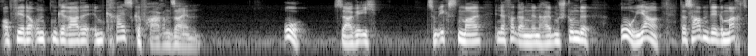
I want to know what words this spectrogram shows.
ob wir da unten gerade im Kreis gefahren seien. Oh, sage ich, zum x-ten Mal in der vergangenen halben Stunde. Oh ja, das haben wir gemacht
